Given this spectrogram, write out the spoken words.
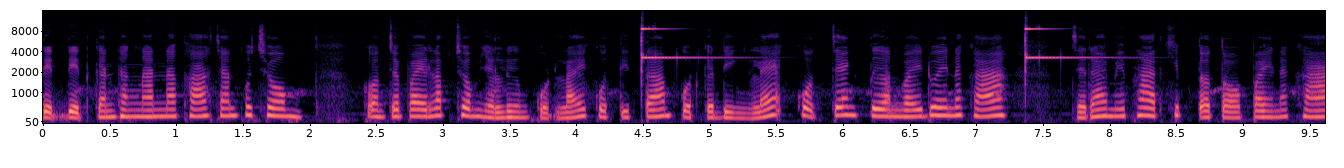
เด็ดๆกันทั้งนั้นนะคะท่านผู้ชม ก่อนจะไปรับชมอย่าลืมกดไลค์กดติดตามกดกระดิ่ง และกดแจ้งเตือนไว้ด้วยนะคะ จะได้ไม่พลาดคลิปต่อๆไปนะคะ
